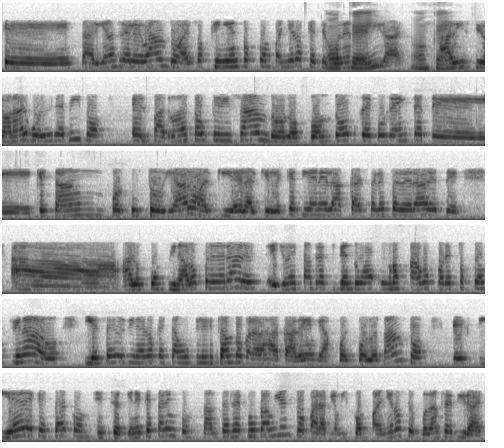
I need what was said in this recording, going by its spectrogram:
que estarían relevando a esos 500 compañeros que se pueden retirar. Adicional, vuelvo y repito, el patrón está utilizando los fondos recurrentes de que están por custodiar o el alquiler que tiene las cárceles federales de a, los confinados federales ellos están recibiendo unos, pagos por estos confinados y ese es el dinero que están utilizando para las academias. Pues por lo tanto él tiene que estar con, se tiene que estar en constante reclutamiento para que mis compañeros se puedan retirar.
